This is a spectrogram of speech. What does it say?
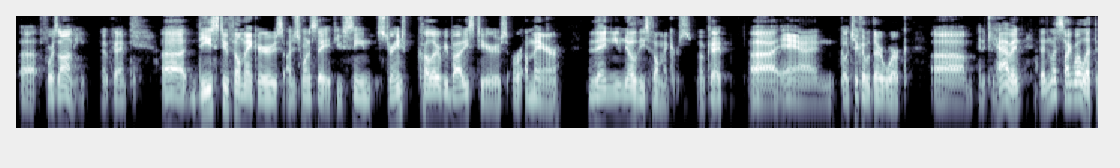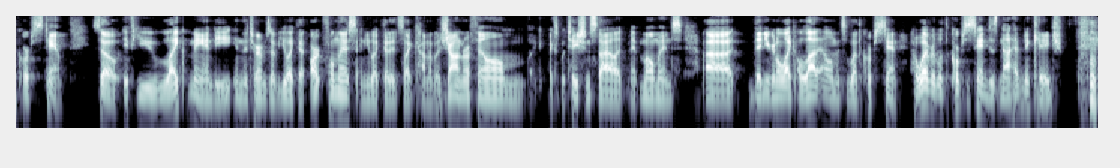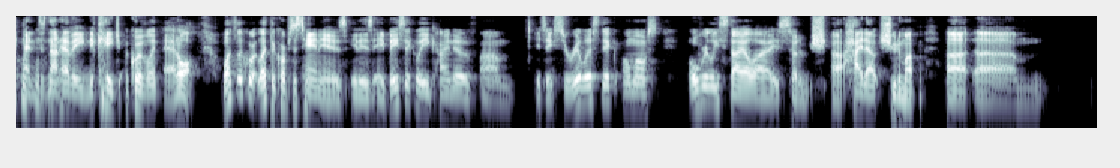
uh, Forzani. Okay. Uh, these two filmmakers, I just want to say, if you've seen Strange Color of Your Body's Tears or Amer, then you know these filmmakers. Okay. Uh, and go check out their work. Um, and if you haven't, then let's talk about Let the Corpses Tan. So, if you like Mandy in the terms of you like that artfulness and you like that it's like kind of a genre film, like exploitation style at, at moments, uh, then you're going to like a lot of elements of Let the Corpses Tan. However, Let the Corpses Tan does not have Nick Cage and does not have a Nick Cage equivalent at all. What the Cor- Let the Corpses Tan is, it is a basically kind of, um, it's a surrealistic, almost overly stylized sort of sh- uh, hideout shoot 'em up uh, um,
